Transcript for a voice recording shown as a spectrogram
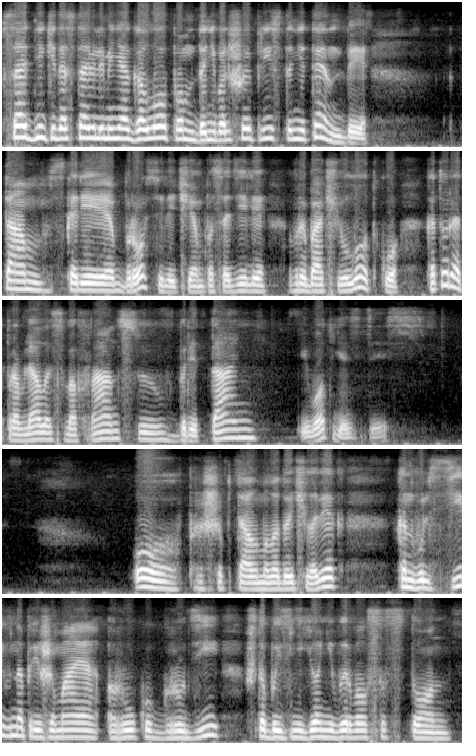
Всадники доставили меня галопом до небольшой пристани Тенби. Там скорее бросили, чем посадили в рыбачью лодку, которая отправлялась во Францию, в Британь, и вот я здесь». «О!» — прошептал молодой человек, конвульсивно прижимая руку к груди, чтобы из нее не вырвался стон —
